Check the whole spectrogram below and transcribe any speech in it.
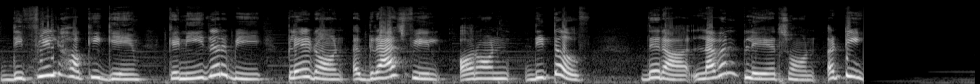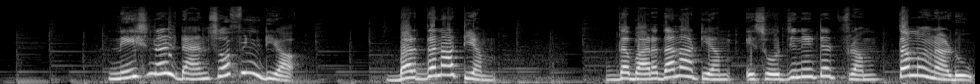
The field hockey game can either be played on a grass field or on the turf. There are 11 players on a team. National Dance of India Bharatanatyam The Bharatanatyam is originated from Tamil Nadu.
